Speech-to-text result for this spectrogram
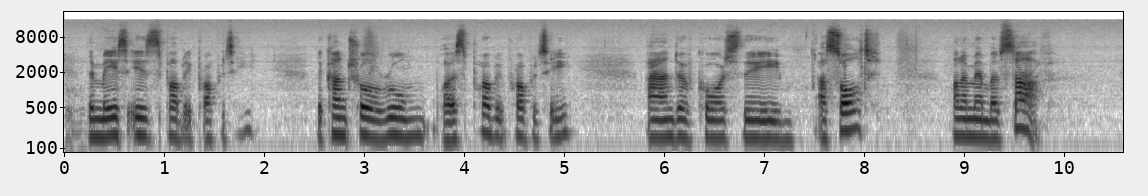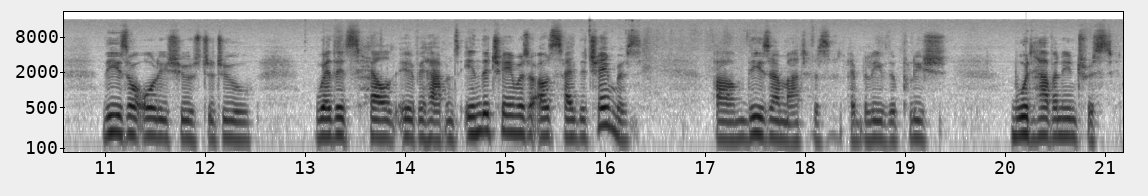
Mm-hmm. The mace is public property. The control room was public property. And of course, the assault on a member of staff. These are all issues to do, whether it's held, if it happens in the chambers or outside the chambers. Um, these are matters that I believe the police would have an interest in,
